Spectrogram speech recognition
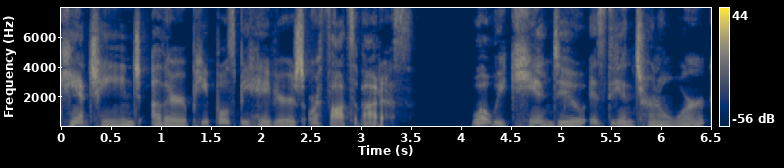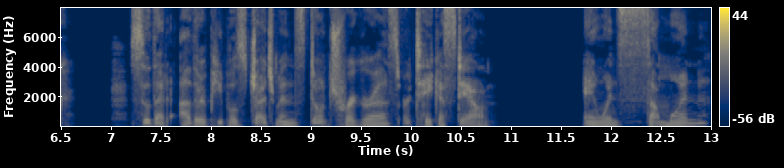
can't change other people's behaviors or thoughts about us. What we can do is the internal work so that other people's judgments don't trigger us or take us down. And when someone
